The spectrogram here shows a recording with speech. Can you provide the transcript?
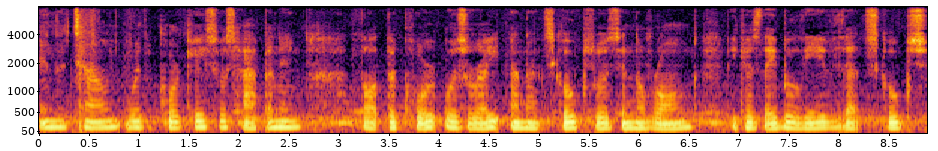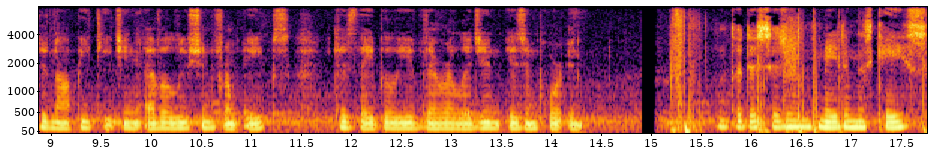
in the town where the court case was happening thought the court was right and that Scopes was in the wrong because they believed that Scopes should not be teaching evolution from apes because they believe their religion is important. The decision made in this case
